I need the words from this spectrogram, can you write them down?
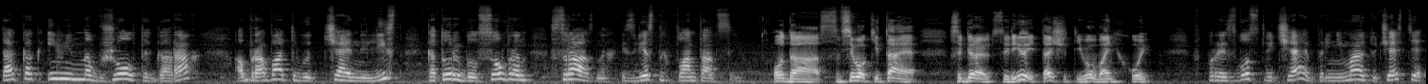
Так как именно в Желтых горах обрабатывают чайный лист, который был собран с разных известных плантаций. О да, со всего Китая собирают сырье и тащат его в Аньхой. В производстве чая принимают участие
